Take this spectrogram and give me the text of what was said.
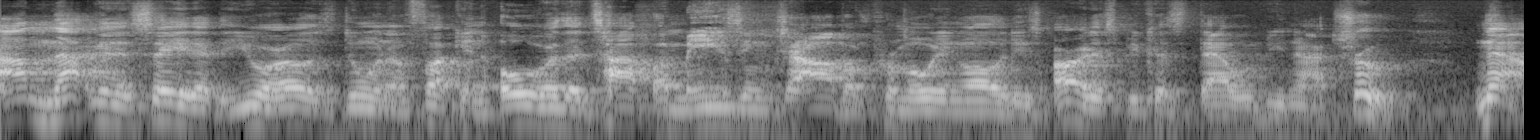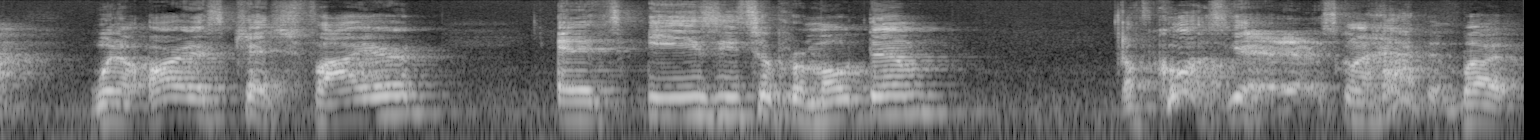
I'm not going to say that the URL is doing a fucking over the top amazing job of promoting all of these artists because that would be not true. Now, when an artist catch fire and it's easy to promote them, of course, yeah, yeah it's going to happen. But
